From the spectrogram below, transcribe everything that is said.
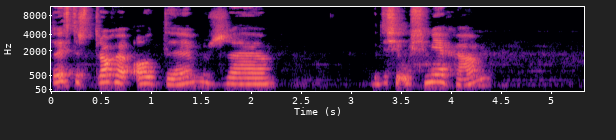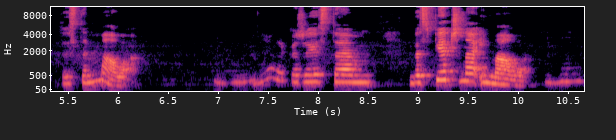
to jest też trochę o tym, że gdy się uśmiecham, to jestem mała. Mhm. Nie? Taka, że jestem bezpieczna i mała. Mhm.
